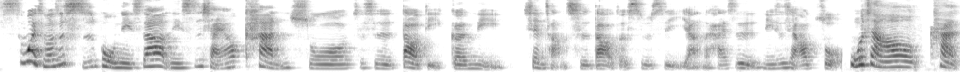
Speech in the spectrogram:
是为什么是食谱？你是要你是想要看说，就是到底跟你现场吃到的是不是一样的，还是你是想要做？我想要看，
